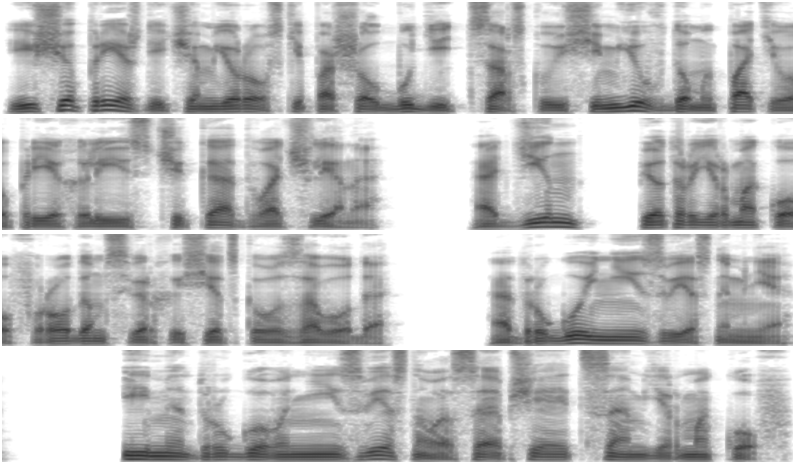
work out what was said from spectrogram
Еще прежде, чем Юровский пошел будить царскую семью, в дом Ипатьева приехали из ЧК два члена. Один Петр Ермаков, родом с завода, а другой неизвестный мне. Имя другого неизвестного сообщает сам Ермаков.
